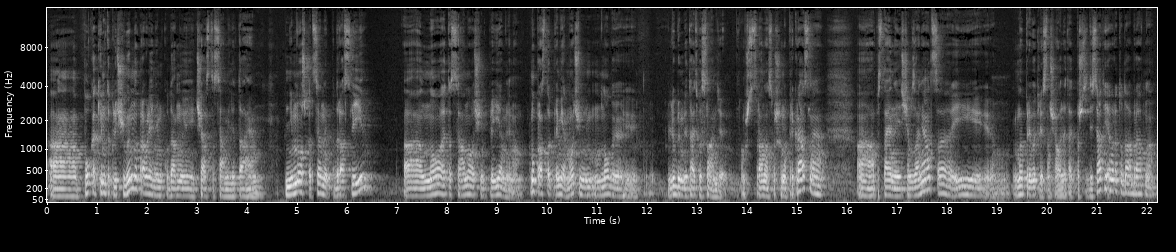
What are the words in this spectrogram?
А, по каким-то ключевым направлениям, куда мы часто сами летаем, немножко цены подросли, а, но это все равно очень приемлемо. Ну, простой пример. Мы очень много любим летать в Исландию, потому что страна совершенно прекрасная. А, постоянно есть чем заняться, и мы привыкли сначала летать по 60 евро туда-обратно,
